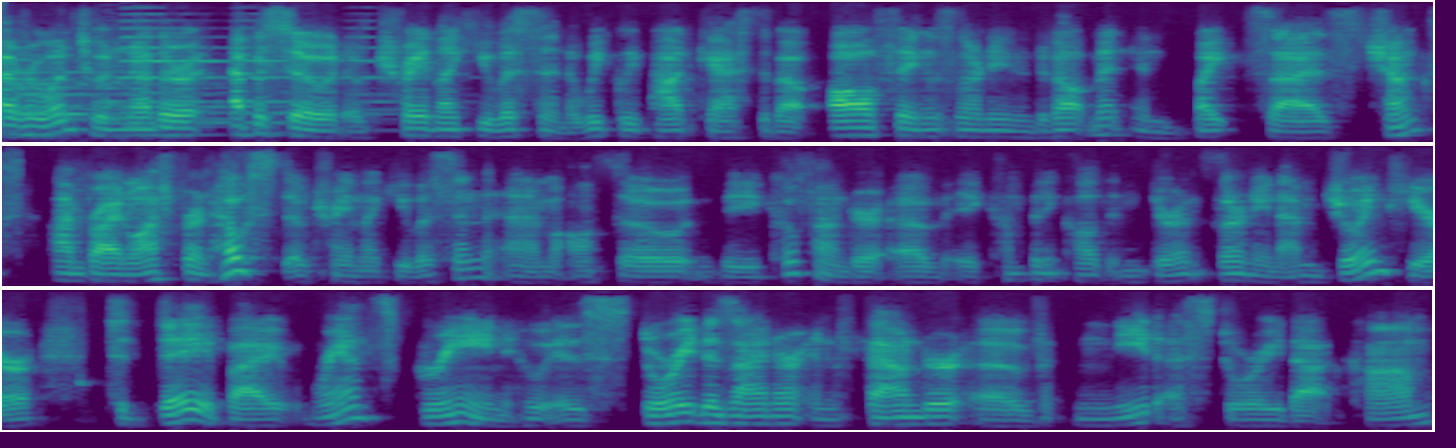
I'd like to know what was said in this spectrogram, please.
everyone, to another episode of Train Like You Listen, a weekly podcast about all things learning and development in bite sized chunks. I'm Brian Washburn, host of Train Like You Listen. and I'm also the co founder of a company called Endurance Learning. I'm joined here today by Rance Greene, who is story designer and founder of needastory.com.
